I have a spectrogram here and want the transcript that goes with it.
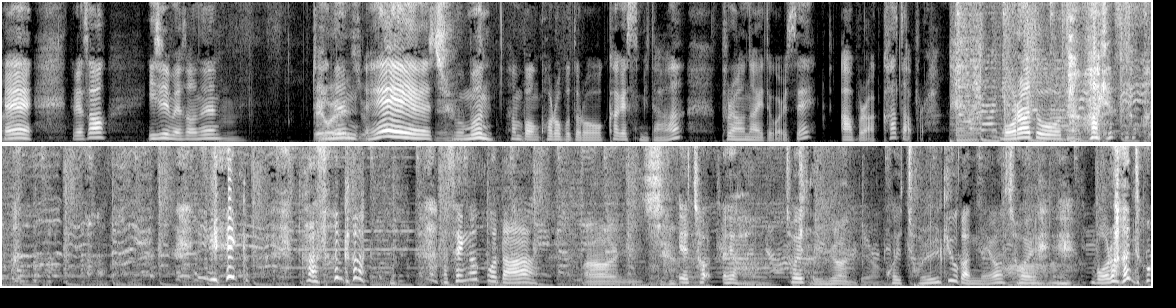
네. 그래서 이쯤에서는 음. 되는 예, 주문 예. 한번 걸어보도록 하겠습니다. 브라운 아이드 걸스의 아브라카다브라. 뭐라도 더 하겠어. 이게 가사가 아, 생각보다 아, 진짜. 예, 저, 야, 아, 저의 절묘한데요. 거의 절규 같네요. 아. 저의 뭐라도.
